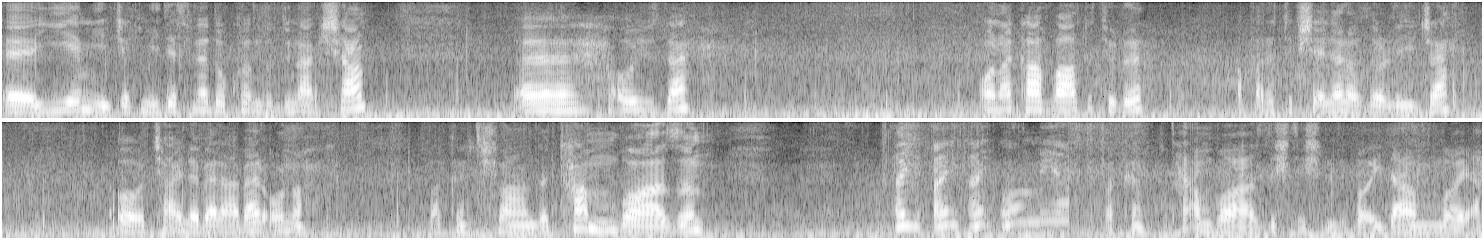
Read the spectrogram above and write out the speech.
e, yiyemeyecek. Midesine dokundu dün akşam. Ee, o yüzden ona kahvaltı türü aparatif şeyler hazırlayacağım. O çayla beraber onu. Bakın şu anda tam boğazın Ay ay ay olmuyor. Bakın tam boğaz işte şimdi boydan boya.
